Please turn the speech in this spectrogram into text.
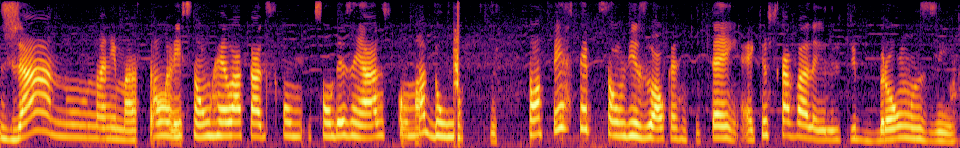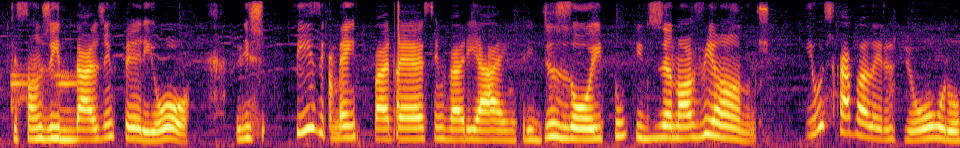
Já no- na animação, eles são relatados como. são desenhados como adultos. Então a percepção visual que a gente tem é que os cavaleiros de bronze, que são de idade inferior, eles fisicamente parecem variar entre 18 e 19 anos. E os Cavaleiros de Ouro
